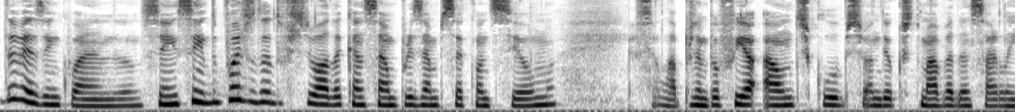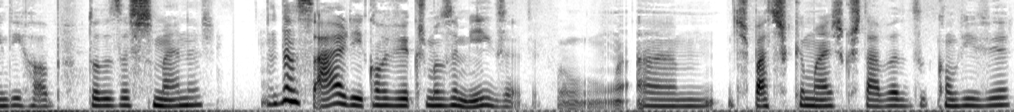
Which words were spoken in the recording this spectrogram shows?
De vez em quando, sim, sim. Depois do, do Festival da Canção, por exemplo, isso aconteceu-me. Sei lá, por exemplo, eu fui a, um dos clubes onde eu costumava dançar Lindy Hop todas as semanas. Dançar e conviver com os meus amigos, é, tipo, um, dos espaços que eu mais gostava de conviver.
